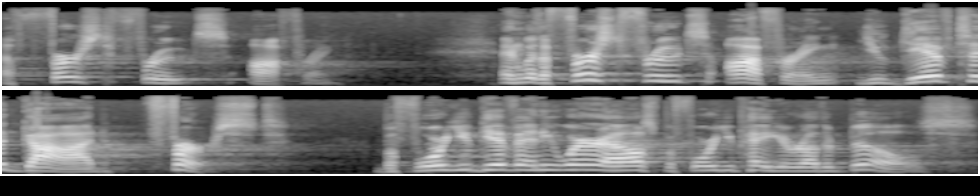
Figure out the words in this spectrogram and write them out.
a first fruits offering. And with a first fruits offering, you give to God first, before you give anywhere else, before you pay your other bills.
